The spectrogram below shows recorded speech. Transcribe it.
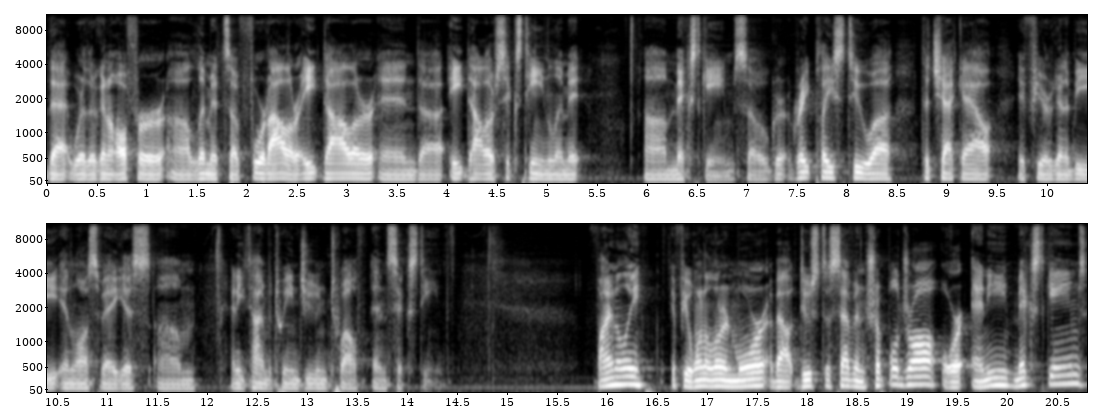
that where they're going to offer uh, limits of $4 $8 and uh, $8 16 limit uh, mixed games so gr- great place to uh, to check out if you're going to be in las vegas um, anytime between june 12th and 16th finally if you want to learn more about deuce to seven triple draw or any mixed games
